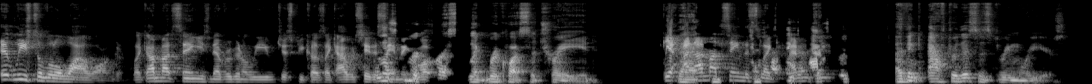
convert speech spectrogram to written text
at least a little while longer. Like I'm not saying he's never going to leave, just because like I would say the Unless same thing. Request, like request a trade. Yeah, and I'm not saying this like I don't after, think I think after this is three more years.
